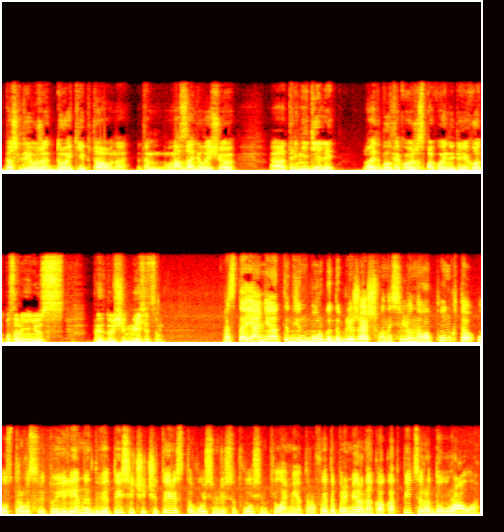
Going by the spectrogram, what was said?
дошли уже до Кейптауна. Это у нас заняло еще э, три недели, но это был такой уже спокойный переход по сравнению с предыдущим месяцем. Расстояние от Эдинбурга до ближайшего населенного пункта острова Святой Елены 2488 километров. Это примерно как от Питера до Урала.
